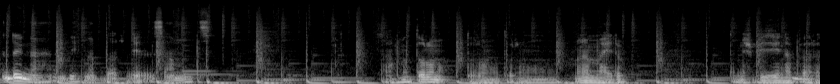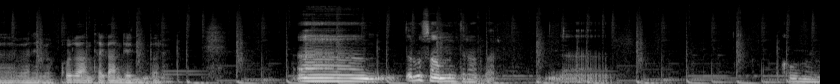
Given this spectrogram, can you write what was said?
እንዴት ነህ? እንዴት ነበር ሳምንት ሳምንት ጥሩ ነው ጥሩ ነው ጥሩ ነው። ምንም አይልም። ትንሽ ቢዚ ነበረ በእኔ በኩል። አንተ ጋር እንዴት ነበረ ጥሩ ሳምንት ነበር። common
